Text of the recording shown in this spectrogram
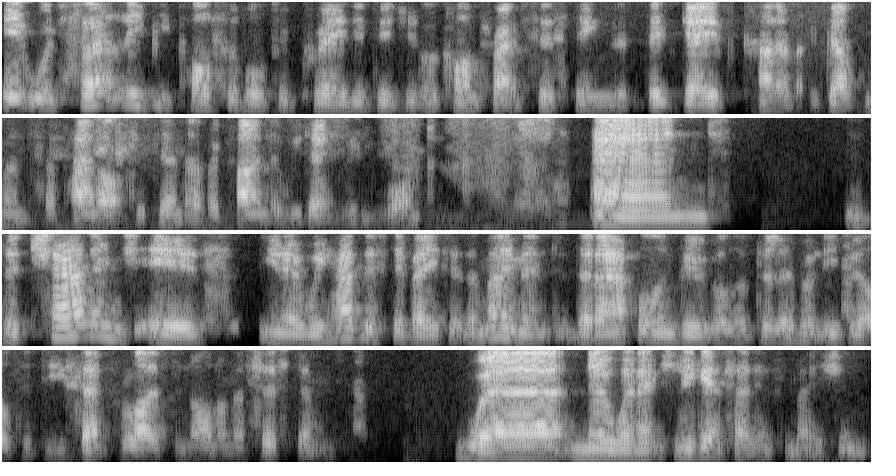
it would certainly be possible to create a digital contract system that, that gave kind of governments a panopticon of a kind that we don't really want. And the challenge is, you know, we have this debate at the moment that Apple and Google have deliberately built a decentralized anonymous system where no one actually gets that information.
